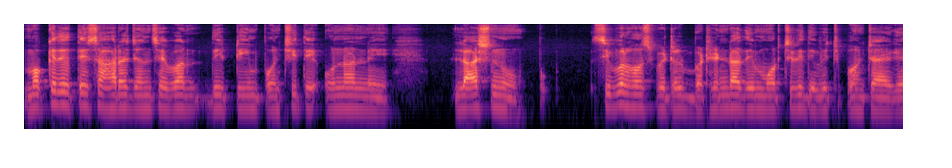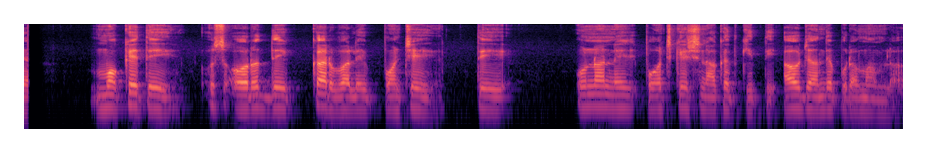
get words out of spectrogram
ਮੌਕੇ ਦੇ ਉੱਤੇ ਸਹਾਰਾ ਜਨ ਸੇਵਾ ਦੀ ਟੀਮ ਪਹੁੰਚੀ ਤੇ ਉਹਨਾਂ ਨੇ ਲਾਸ਼ ਨੂੰ ਸਿਵਲ ਹਸਪੀਟਲ ਬਠਿੰਡਾ ਦੇ ਮੋਰਚਰੀ ਦੇ ਵਿੱਚ ਪਹੁੰਚਾਇਆ ਗਿਆ। ਮੌਕੇ ਤੇ ਉਸ ਔਰਤ ਦੇ ਘਰ ਵਾਲੇ ਪਹੁੰਚੇ ਤੇ ਉਹਨਾਂ ਨੇ ਪਹੁੰਚ ਕੇ ਸ਼ਨਾਖਤ ਕੀਤੀ। ਆਓ ਜਾਣਦੇ ਹਾਂ ਪੂਰਾ ਮਾਮਲਾ।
